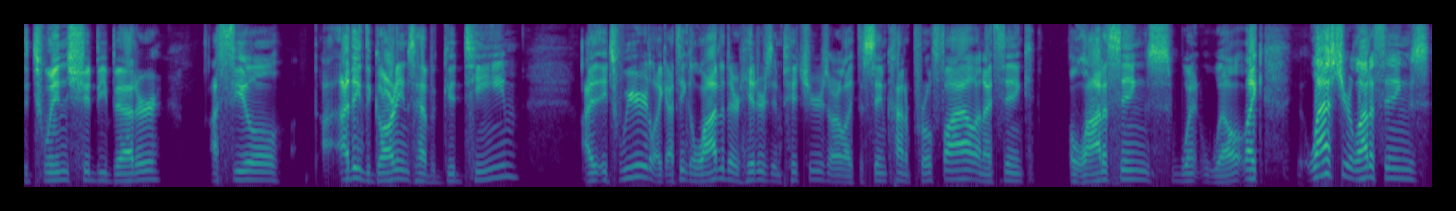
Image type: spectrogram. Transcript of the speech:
The Twins should be better. I feel I think the Guardians have a good team. I, it's weird. Like I think a lot of their hitters and pitchers are like the same kind of profile, and I think a lot of things went well. Like last year, a lot of things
